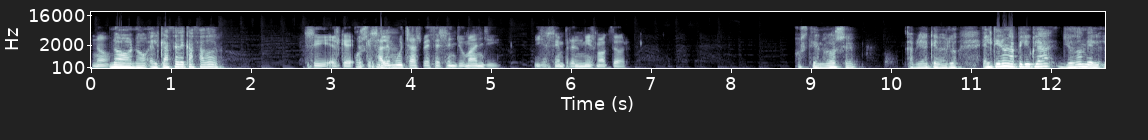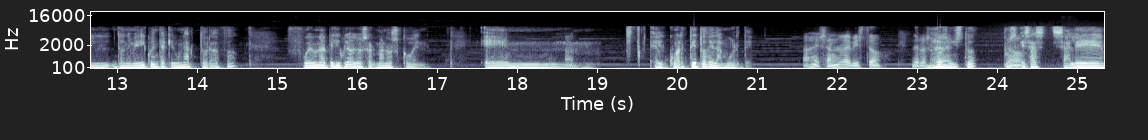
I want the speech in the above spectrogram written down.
no. no, no. El que hace de cazador. Sí, el que, el que sale muchas veces en Jumanji y es siempre el mismo actor. Hostia, no lo sé. Habría que verlo. Él tiene una película, yo donde, donde me di cuenta que era un actorazo, fue una película de los hermanos Cohen. En Ah. El Cuarteto de la Muerte. Ah, esa no la he visto. De los ¿No lo has visto? Pues No. esa sale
